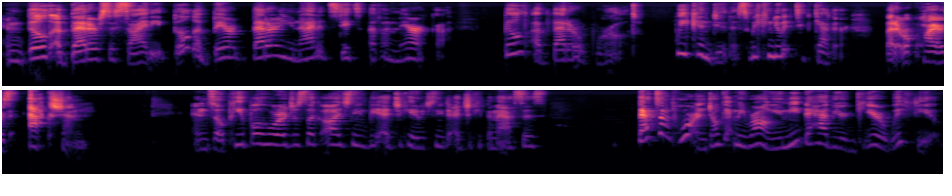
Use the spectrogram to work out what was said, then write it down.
and build a better society. Build a better United States of America. Build a better world. We can do this. We can do it together, but it requires action. And so, people who are just like, oh, I just need to be educated, we just need to educate the masses, that's important. Don't get me wrong. You need to have your gear with you.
